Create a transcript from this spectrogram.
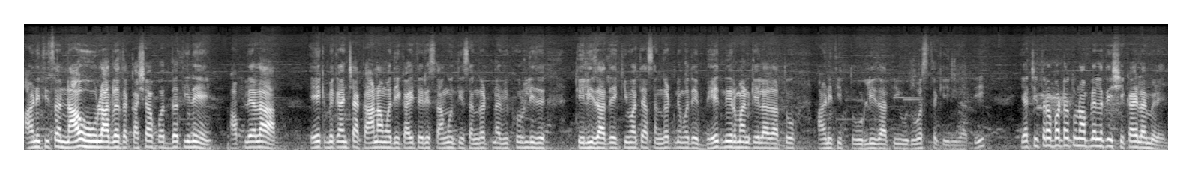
आणि तिचं नाव होऊ लागलं तर कशा पद्धतीने आपल्याला एकमेकांच्या कानामध्ये काहीतरी सांगून ती संघटना विखुरली केली जाते किंवा त्या संघटनेमध्ये भेद निर्माण केला जातो? आणि ती तोडली जाते उद्ध्वस्त केली जाते. या चित्रपटातून आपल्याला ते शिकायला मिळेल.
